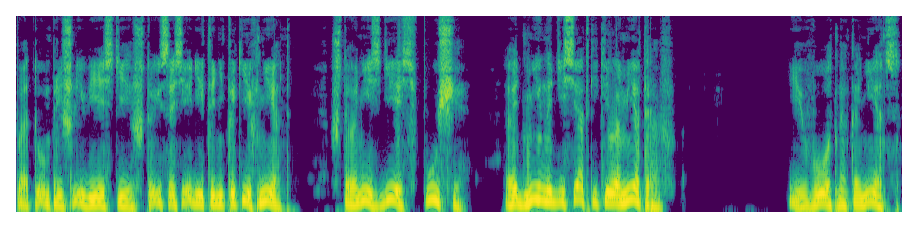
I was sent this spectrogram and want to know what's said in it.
Потом пришли вести, что и соседей-то никаких нет, что они здесь, в пуще, одни на десятки километров. И вот, наконец,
